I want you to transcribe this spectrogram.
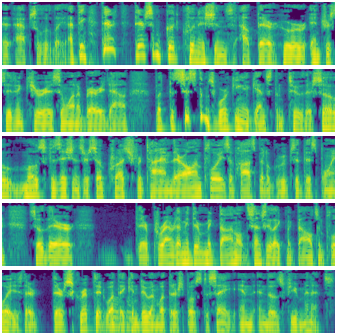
Uh, Absolutely. I think there there's some good clinicians out there who are interested and curious and want to bury down, but the system's working against them too. They're so most physicians are so crushed for time. They're all employees of hospital groups at this point, so they're they're parameters. I mean, they're McDonald's, essentially like McDonald's employees. They're they're scripted what they can do and what they're supposed to say in in those few minutes.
